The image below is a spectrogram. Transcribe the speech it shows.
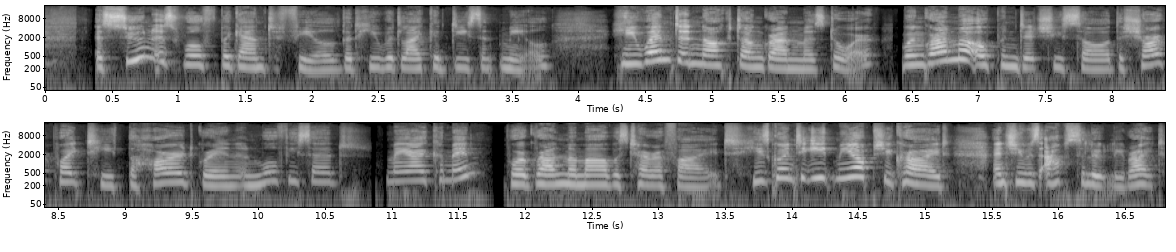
As soon as Wolf began to feel that he would like a decent meal, he went and knocked on Grandma's door. When Grandma opened it, she saw the sharp white teeth, the hard grin, and Wolfie said, May I come in? Poor Grandmamma was terrified. He's going to eat me up, she cried. And she was absolutely right.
